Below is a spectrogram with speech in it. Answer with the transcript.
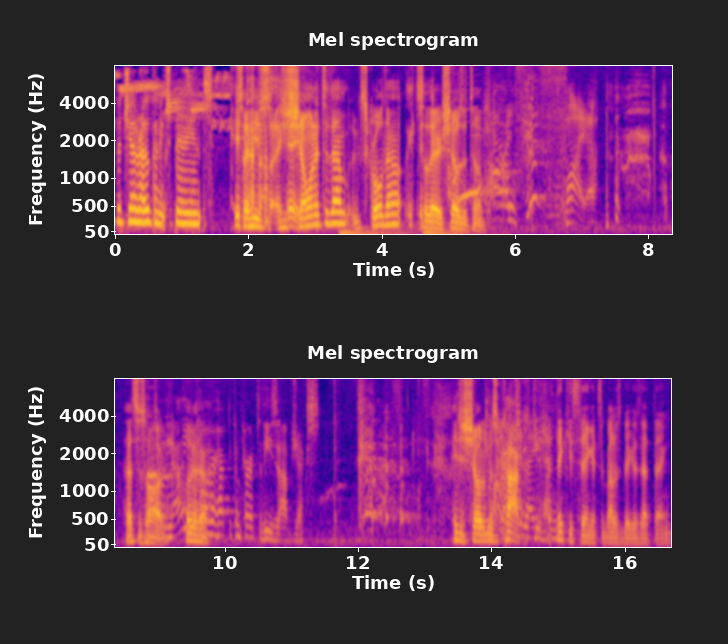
The Joe Rogan Experience. So he's, he's Hey. showing it to them. Scroll down. So there he shows it to them. That's his hog. So now you Look no at longer her. have to compare it to these objects. He just showed him his cock. I think he's saying it's about as big as that thing.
